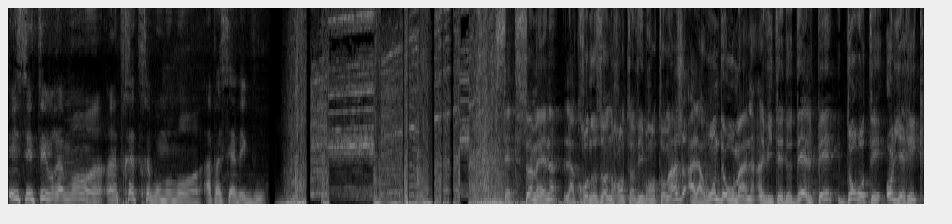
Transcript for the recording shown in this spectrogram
Et c'était vraiment un, un très très bon moment à passer avec vous. Cette semaine, la Chronozone rend un vibrant hommage à la Wonder Woman invitée de DLP, Dorothée Oliéric,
